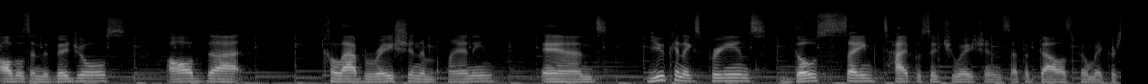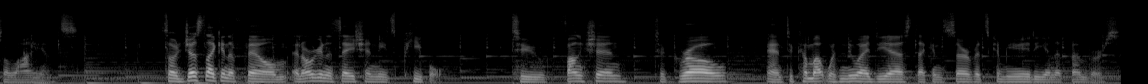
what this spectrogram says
all those individuals, all that collaboration and planning, and you can experience those same type of situations at the Dallas Filmmakers Alliance. So just like in a film, an organization needs people to function, to grow, and to come up with new ideas that can serve its community and its members.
